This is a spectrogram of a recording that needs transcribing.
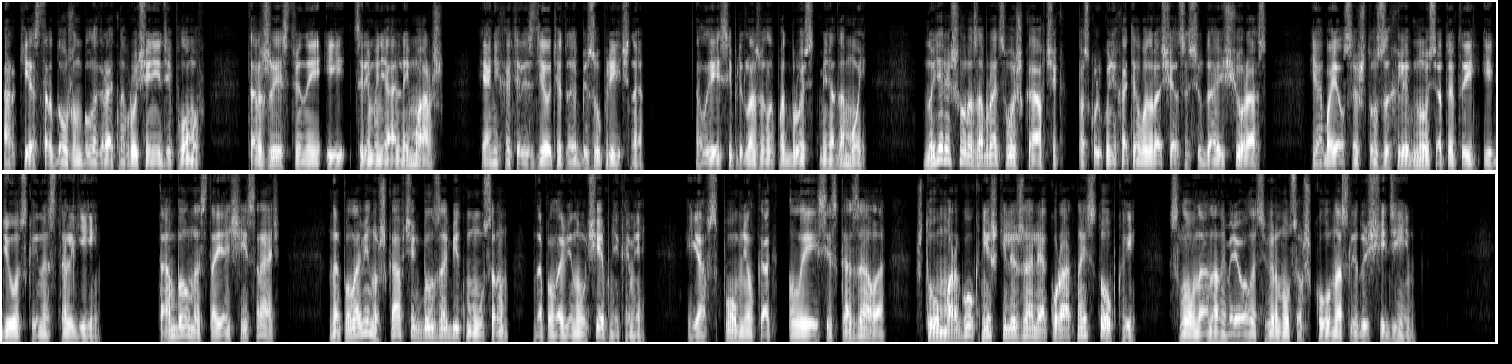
Оркестр должен был играть на вручении дипломов торжественный и церемониальный марш, и они хотели сделать это безупречно. Лейси предложила подбросить меня домой, но я решил разобрать свой шкафчик, поскольку не хотел возвращаться сюда еще раз — я боялся, что захлебнусь от этой идиотской ностальгии. Там был настоящий срач. Наполовину шкафчик был забит мусором, наполовину учебниками. Я вспомнил, как Лейси сказала, что у Марго книжки лежали аккуратной стопкой, словно она намеревалась вернуться в школу на следующий день.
